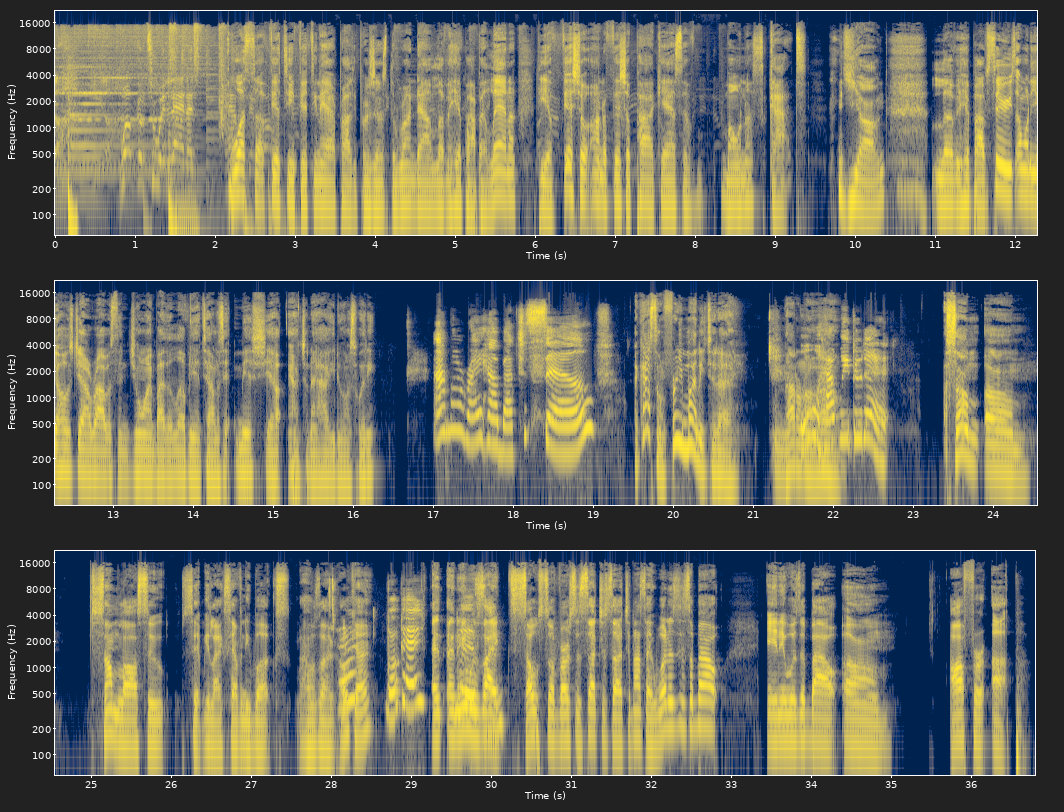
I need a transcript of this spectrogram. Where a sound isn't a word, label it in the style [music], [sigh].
Welcome to Atlanta. What's up, 1515 Air probably presents the Rundown Loving Hip Hop Atlanta, the official, unofficial podcast of Mona Scott [laughs] Young Love and Hip Hop series. I'm one of your hosts, John Robinson, joined by the lovely and talented Michelle Antoinette. How you doing, sweetie? I'm all right. How about yourself? I got some free money today. I don't know how how. we do that? some um some lawsuit sent me like 70 bucks. I was like, okay. Okay. and, and it was like Sosa versus such and such, and I was like, "What is this about?" And it was about um offer up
